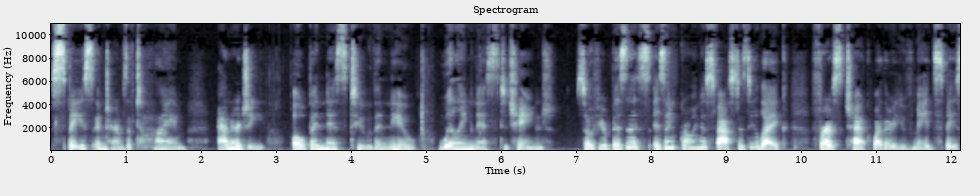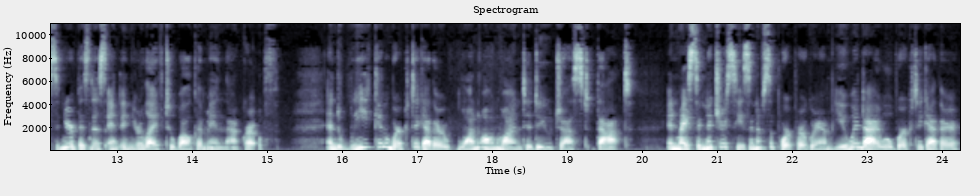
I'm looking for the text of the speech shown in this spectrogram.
Space in terms of time, energy, openness to the new, willingness to change. So, if your business isn't growing as fast as you like, first check whether you've made space in your business and in your life to welcome in that growth. And we can work together one on one to do just that. In my signature season of support program, you and I will work together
